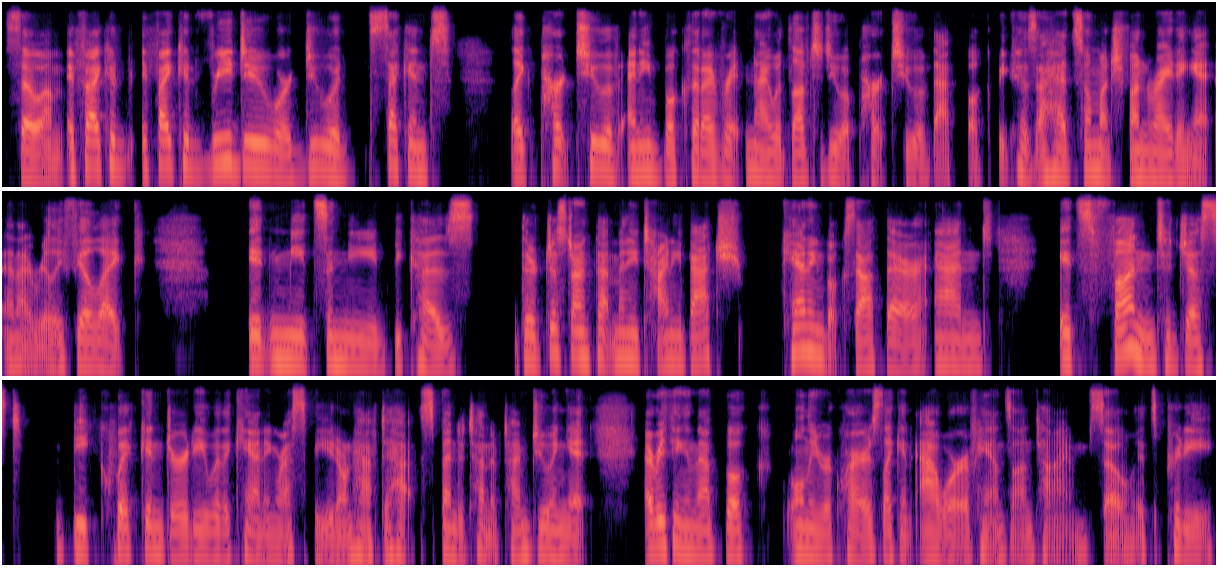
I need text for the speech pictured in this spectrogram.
So um, if I could if I could redo or do a second like part two of any book that I've written, I would love to do a part two of that book because I had so much fun writing it. And I really feel like it meets a need because there just aren't that many tiny batch canning books out there. And it's fun to just be quick and dirty with a canning recipe. You don't have to ha- spend a ton of time doing it. Everything in that book only requires like an hour of hands on time. So it's pretty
